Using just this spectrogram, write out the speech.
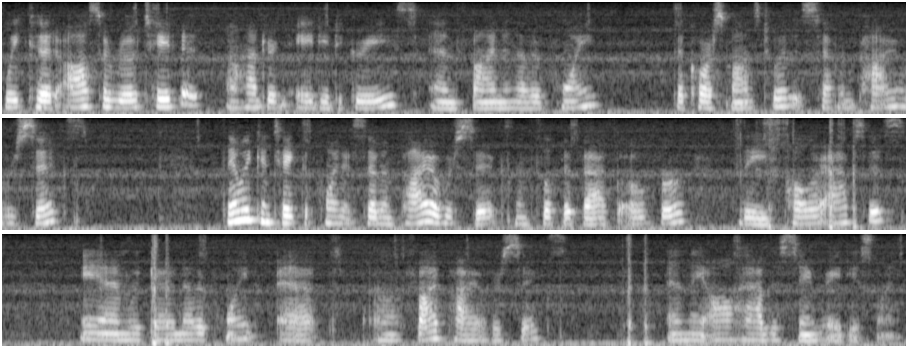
We could also rotate it 180 degrees and find another point that corresponds to it at 7 pi over 6. Then we can take the point at 7 pi over 6 and flip it back over the polar axis and we've got another point at uh, 5 pi over 6 and they all have the same radius lengths.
